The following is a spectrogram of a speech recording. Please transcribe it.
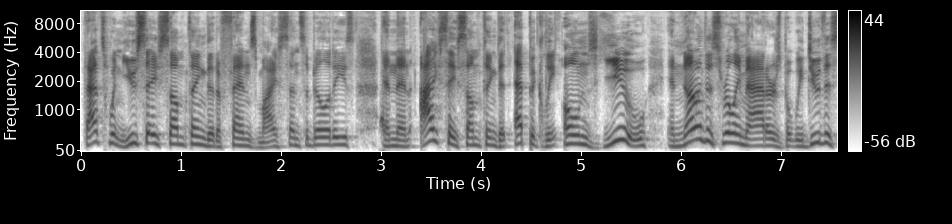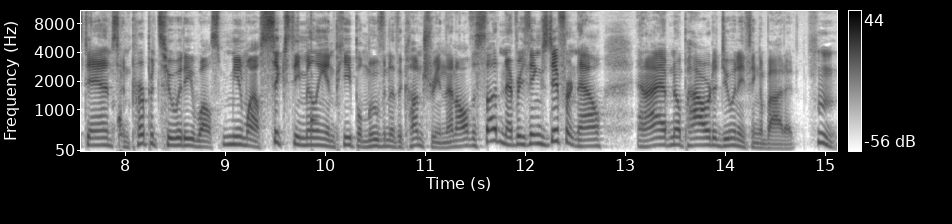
That's when you say something that offends my sensibilities, and then I say something that epically owns you, and none of this really matters, but we do this dance in perpetuity while meanwhile 60 million people move into the country, and then all of a sudden everything's different now, and I have no power to do anything about it. Hmm.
